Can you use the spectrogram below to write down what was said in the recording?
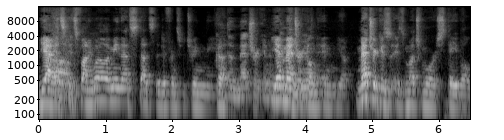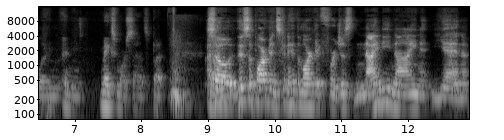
Yeah, it's, Um, it's funny. Well, I mean, that's that's the difference between the The metric and yeah metric and, and yeah, metric is, is much more stable and, and makes more sense. But So this apartment's going to hit the market for just 99 yen,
